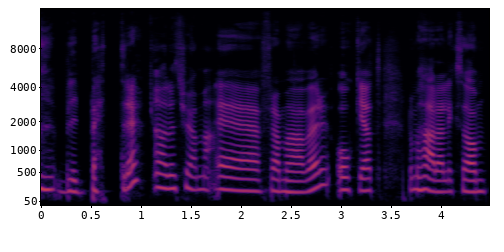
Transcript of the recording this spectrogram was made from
bli bättre Ja det tror jag med. eh, framöver. Och att de här liksom,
